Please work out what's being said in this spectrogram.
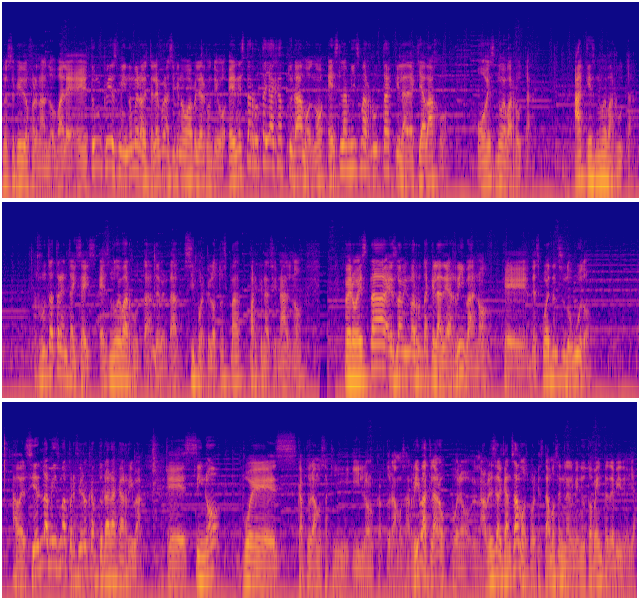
Nuestro querido Fernando. Vale, eh, tú me pides mi número de teléfono, así que no voy a pelear contigo. En esta ruta ya capturamos, ¿no? ¿Es la misma ruta que la de aquí abajo? ¿O es nueva ruta? Ah, que es nueva ruta. Ruta 36, ¿es nueva ruta, de verdad? Sí, porque el otro es Parque Nacional, ¿no? Pero esta es la misma ruta que la de arriba, ¿no? Que después del Sudobudo. A ver, si es la misma, prefiero capturar acá arriba. Eh, si no, pues capturamos aquí y lo capturamos arriba, claro. Pero a ver si alcanzamos, porque estamos en el minuto 20 de vídeo ya.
